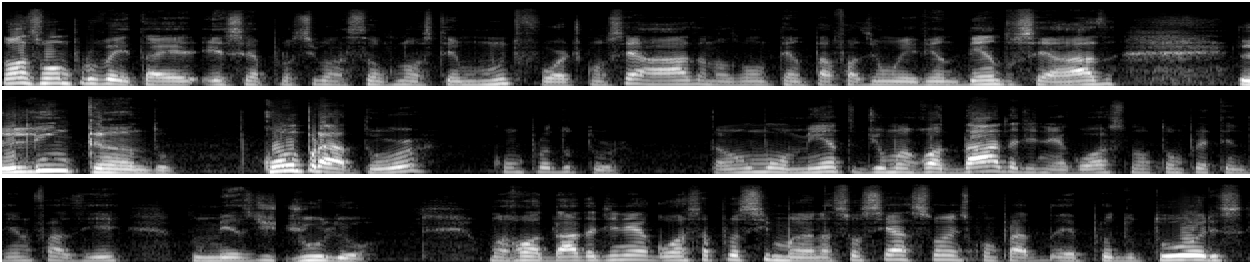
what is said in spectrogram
Nós vamos aproveitar essa aproximação que nós temos muito forte com o SEASA, nós vamos tentar fazer um evento dentro do SEASA, linkando comprador com produtor. Então, é um momento de uma rodada de negócio nós estamos pretendendo fazer no mês de julho uma rodada de negócio aproximando associações, eh, produtores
